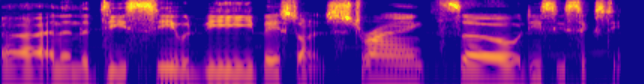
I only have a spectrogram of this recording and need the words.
Uh, and then the DC would be based on its strength, so DC 16.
